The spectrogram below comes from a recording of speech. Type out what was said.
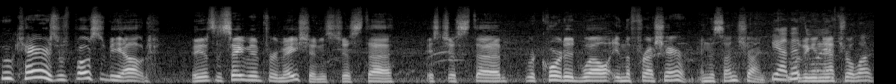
"Who cares? We're supposed to be out." It's the same information. It's just uh, it's just uh, recorded well in the fresh air and the sunshine. Yeah, living a natural life.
